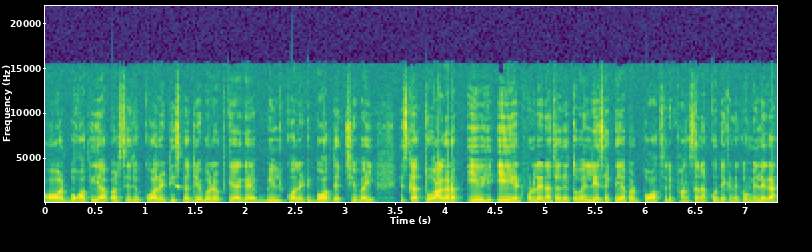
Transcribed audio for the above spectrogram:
और बहुत ही यहाँ पर से जो क्वालिटी इसका डेवलप किया गया बिल्ड क्वालिटी बहुत अच्छी भाई। इसका तो अगर आप ए हेडफोन लेना चाहते हैं तो भाई ले सकते हैं। यहाँ पर बहुत सारे फ़ंक्शन आपको देखने को मिलेगा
